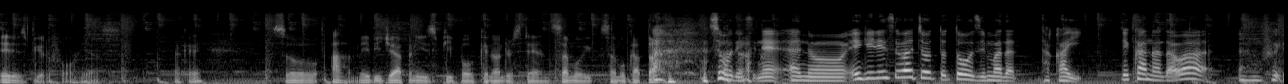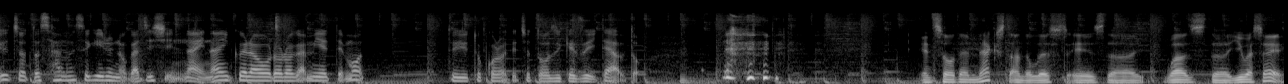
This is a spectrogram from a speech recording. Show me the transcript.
It is beautiful, yes. Okay. So, ah, maybe Japanese people can understand samu samukata. そうですねあのイギリスはちょっと当時まだ高いでカナダは、うん冬ちょっと寒すぎるのが自信ないないくらオーロラが見えてもというところでちょっとおじけづいてアウト and so then next on the list is the was the USA.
